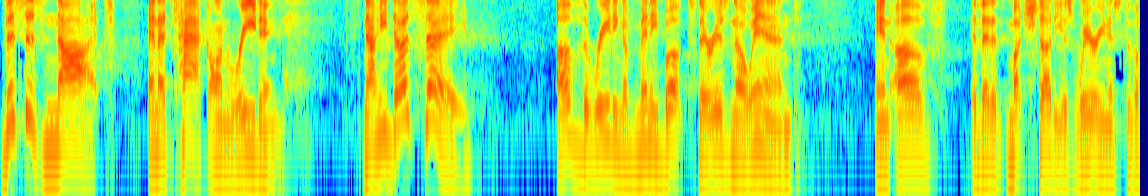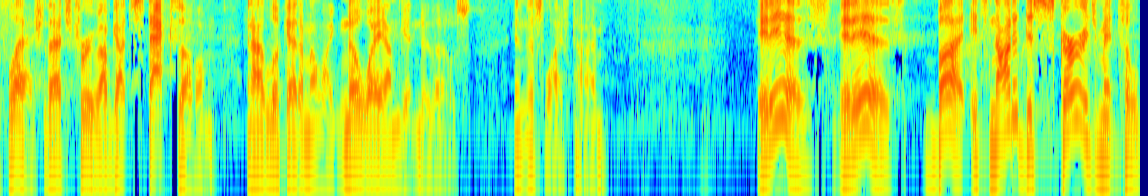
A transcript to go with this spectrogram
This is not an attack on reading. Now, he does say, of the reading of many books, there is no end, and of that much study is weariness to the flesh. That's true. I've got stacks of them, and I look at them, I'm like, no way I'm getting to those in this lifetime. It is. It is. But it's not a discouragement to,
